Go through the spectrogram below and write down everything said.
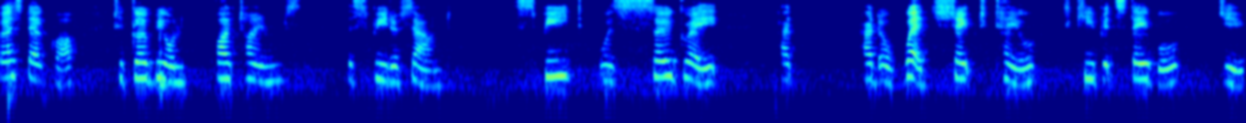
first aircraft to go beyond five times the speed of sound. The speed was so great had had a wedge-shaped tail to keep it stable due.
